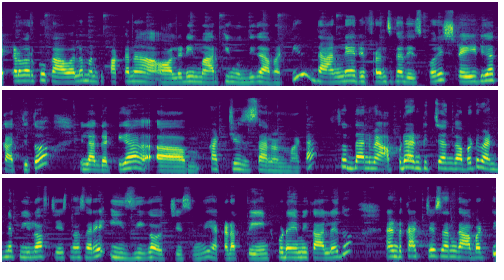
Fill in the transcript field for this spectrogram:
ఎక్కడ వరకు కావాలో మనకి పక్కన ఆల్రెడీ మార్కింగ్ ఉంది కాబట్టి దాన్నే రిఫరెన్స్గా తీసుకొని స్ట్రెయిట్గా కత్తితో ఇలా గట్టిగా కట్ చేసేసాను అనమాట సో దాన్ని అప్పుడే అంటించాం కాబట్టి వెంటనే పీల్ ఆఫ్ చేసినా సరే ఈజీగా వచ్చేసింది. ఎక్కడ పెయింట్ కూడా ఏమీ కాలేదు. అండ్ కట్ చేశాను కాబట్టి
